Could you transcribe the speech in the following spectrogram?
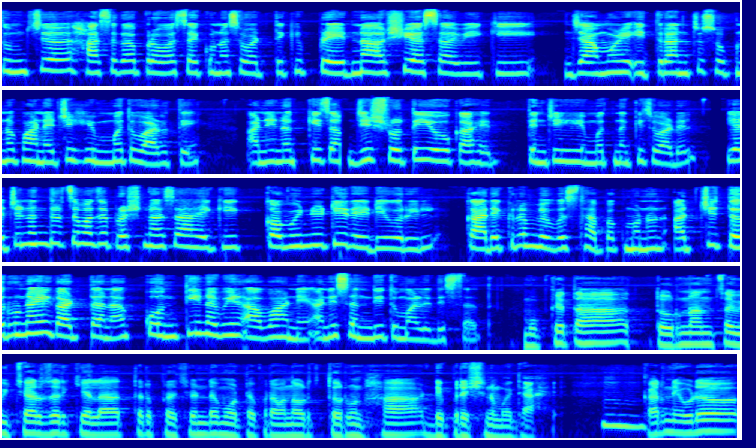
तुमचं हा सगळा प्रवास ऐकून असं वाटतं की प्रेरणा अशी असावी की ज्यामुळे इतरांचं स्वप्न पाहण्याची हिंमत वाढते आणि नक्कीच जी श्रोते युवक आहेत त्यांची हिंमत नक्कीच वाढेल याच्यानंतरचा माझा प्रश्न असा आहे की कम्युनिटी रेडिओवरील कार्यक्रम व्यवस्थापक म्हणून आजची तरुणाई गाठताना कोणती नवीन आव्हाने आणि संधी तुम्हाला दिसतात मुख्यतः तरुणांचा विचार जर केला तर प्रचंड मोठ्या प्रमाणावर तरुण हा डिप्रेशनमध्ये आहे. कारण एवढं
